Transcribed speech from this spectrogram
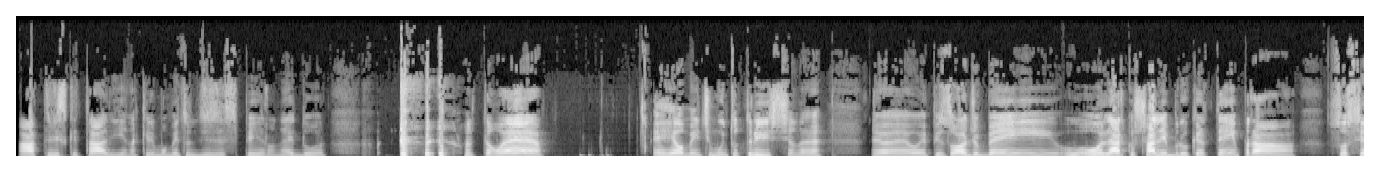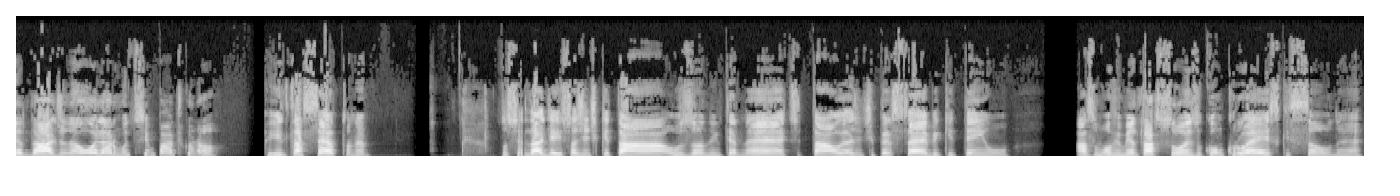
a atriz que tá ali naquele momento de desespero, né, e dor. Então é, é realmente muito triste, né? É, é o episódio bem. O, olhar que o Charlie Brooker tem para sociedade não é um olhar muito simpático, não. E ele tá certo, né? Sociedade é isso. A gente que tá usando internet e tal, a gente percebe que tem um, as movimentações, o quão cruéis que são, né?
